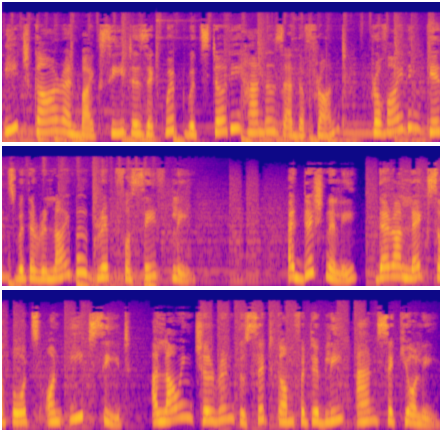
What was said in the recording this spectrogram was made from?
Each car and bike seat is equipped with sturdy handles at the front, providing kids with a reliable grip for safe play. Additionally, there are leg supports on each seat, allowing children to sit comfortably and securely.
